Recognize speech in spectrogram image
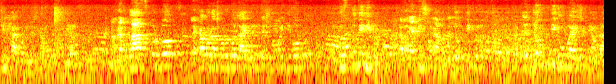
শিক্ষা পরিবেশকে আমাদের আমরা ক্লাস করব, লেখাপড়া করব লাইব্রেরিতে সময় দিব, প্রস্তুতি নিব এবং একই সঙ্গে আমাদের যৌক্তিক কোনো কথাবার্তা থাকলে যৌক্তিক উপায়ে সেটি আমরা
